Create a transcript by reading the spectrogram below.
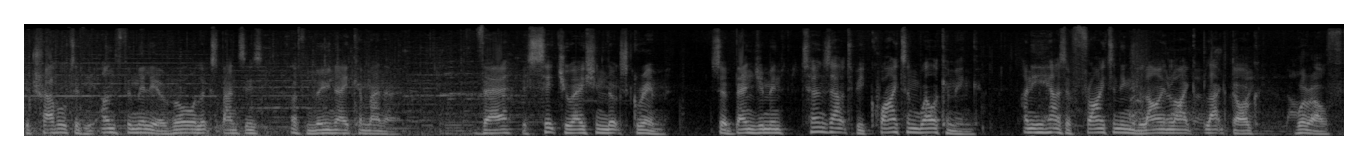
to travel to the unfamiliar rural expanses of Moonacre Manor. There, the situation looks grim, so Benjamin turns out to be quite unwelcoming, and he has a frightening lion-like black dog, Wrolf.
